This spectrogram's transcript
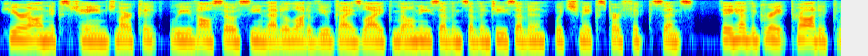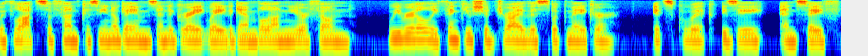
Here on Exchange Market, we've also seen that a lot of you guys like Mony777, which makes perfect sense. They have a great product with lots of fun casino games and a great way to gamble on your phone. We really think you should try this bookmaker. It's quick, easy, and safe.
